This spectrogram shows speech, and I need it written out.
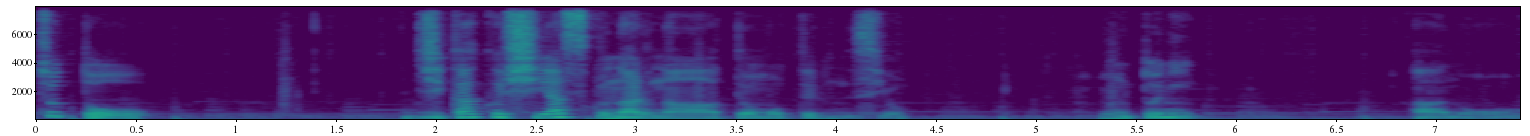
ちょっと自覚しやすくなるなって思ってるんですよ。本当にあの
